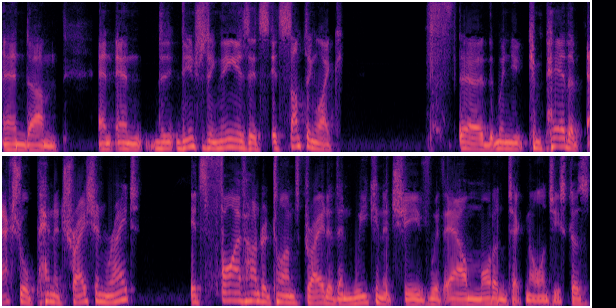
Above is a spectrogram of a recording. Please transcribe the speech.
And um and and the, the interesting thing is it's it's something like uh, when you compare the actual penetration rate it's 500 times greater than we can achieve with our modern technologies. Because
